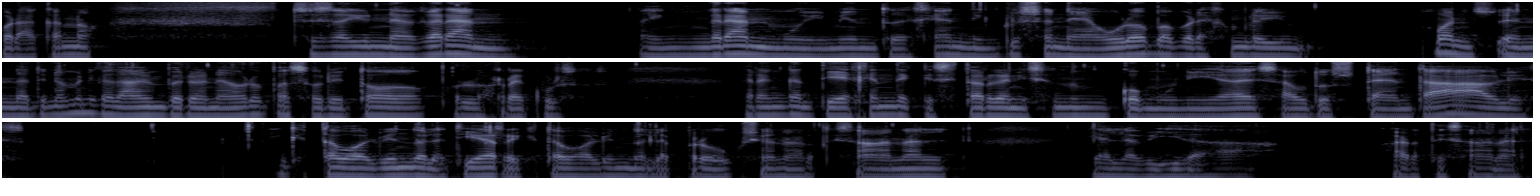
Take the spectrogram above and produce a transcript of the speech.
por acá no. Entonces hay una gran hay un gran movimiento de gente, incluso en Europa, por ejemplo, bueno, en Latinoamérica también, pero en Europa sobre todo por los recursos. Gran cantidad de gente que se está organizando en comunidades autosustentables y que está volviendo a la tierra y que está volviendo a la producción artesanal y a la vida artesanal.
